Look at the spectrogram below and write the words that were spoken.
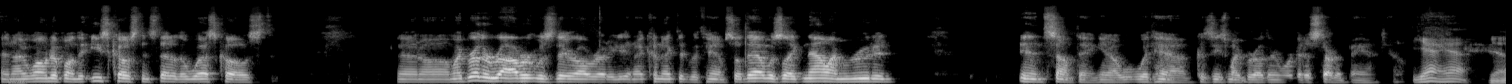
and I wound up on the East Coast instead of the West Coast. And uh, my brother Robert was there already, and I connected with him. So that was like now I'm rooted in something, you know, with him because he's my brother, and we're going to start a band. You know? Yeah, yeah.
